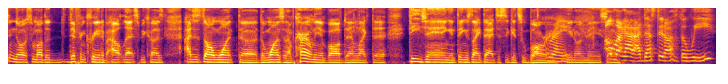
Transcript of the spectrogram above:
you know, some other different creative outlets because I just don't want the the ones that I'm currently involved in, like the DJing and things like that, just to get too boring. Right. You know what I mean? So, Oh my god, I dusted off the Wii.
